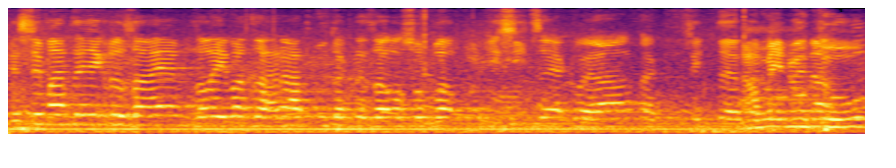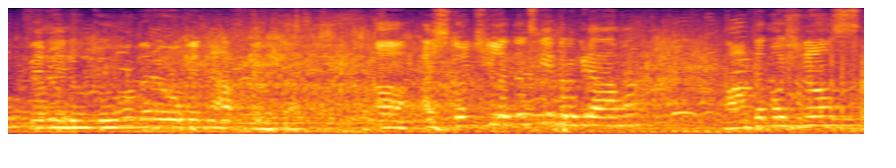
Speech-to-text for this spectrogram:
Jestli máte někdo zájem zalejvat zahrádku takhle za osobu a půl tisíce jako já, tak přijďte. Na minutu, na minutu. Berou objednávky. A až skončí letecký program, máte možnost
